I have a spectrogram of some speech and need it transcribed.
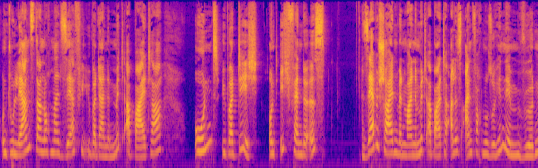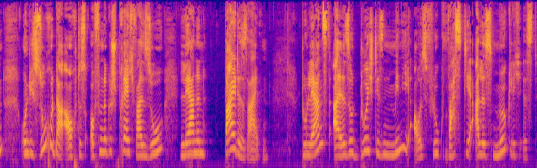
Und du lernst da nochmal sehr viel über deine Mitarbeiter und über dich. Und ich fände es sehr bescheiden, wenn meine Mitarbeiter alles einfach nur so hinnehmen würden. Und ich suche da auch das offene Gespräch, weil so lernen beide Seiten. Du lernst also durch diesen Mini-Ausflug, was dir alles möglich ist.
